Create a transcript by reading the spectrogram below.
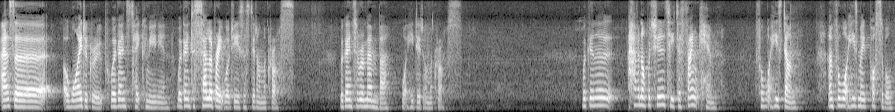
as a, a wider group, we're going to take communion. We're going to celebrate what Jesus did on the cross. We're going to remember what he did on the cross. We're going to have an opportunity to thank him for what he's done and for what he's made possible.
